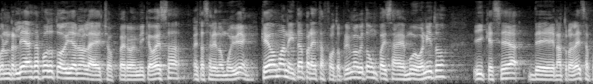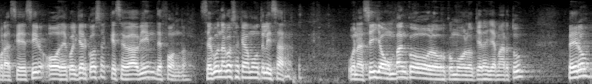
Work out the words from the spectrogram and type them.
Bueno, en realidad esta foto todavía no la he hecho, pero en mi cabeza está saliendo muy bien. ¿Qué vamos a necesitar para esta foto? Primero que todo, un paisaje muy bonito y que sea de naturaleza, por así decir, o de cualquier cosa que se vea bien de fondo. Segunda cosa que vamos a utilizar, una silla o un banco, como lo quieras llamar tú, pero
